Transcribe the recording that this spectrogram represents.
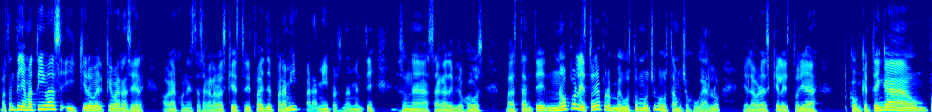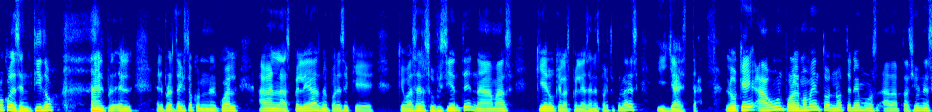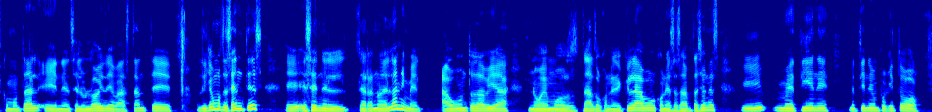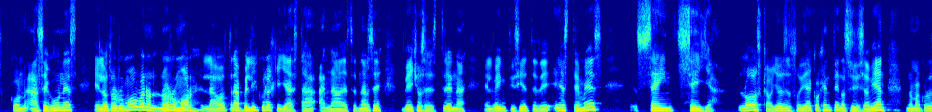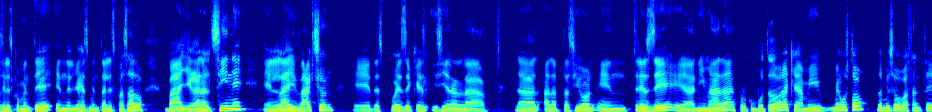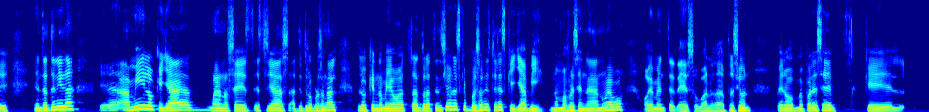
bastante llamativas y quiero ver qué van a hacer ahora con esta saga. La verdad es que Street Fighter para mí, para mí personalmente, es una saga de videojuegos bastante, no por la historia, pero me gustó mucho, me gusta mucho jugarlo. Eh, la verdad es que la historia, con que tenga un poco de sentido, el, el, pretexto con el cual hagan las peleas, me parece que, que va a ser suficiente, nada más quiero que las peleas sean espectaculares y ya está. Lo que aún por el momento no tenemos adaptaciones como tal en el celuloide bastante, digamos, decentes, eh, es en el terreno del anime. Aún todavía no hemos dado con el clavo con esas adaptaciones y me tiene, me tiene un poquito con asegúnes el otro rumor, bueno, no rumor, la otra película que ya está a nada de estrenarse, de hecho se estrena el 27 de este mes, Saint Seiya. Los Caballeros del Zodíaco, gente, no sé si sabían, no me acuerdo si les comenté en el Viajes Mentales pasado, va a llegar al cine en live action eh, después de que hicieran la, adaptación en 3D eh, animada por computadora, que a mí me gustó, me hizo bastante entretenida. Eh, a mí lo que ya, bueno, no sé, esto ya es a título personal, lo que no me llama tanto la atención es que pues son historias que ya vi, no me ofrecen nada nuevo, obviamente de eso va la adaptación, pero me parece que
